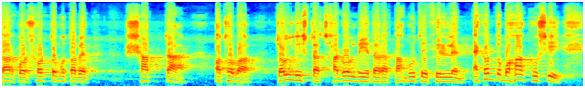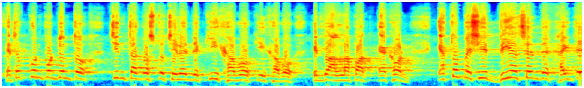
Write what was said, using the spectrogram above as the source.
তারপর শর্ত মোতাবেক সাতটা অথবা চল্লিশটা ছাগল নিয়ে তারা তাঁবুতে ফিরলেন। এখন তো মহা খুশি। এতক্ষণ পর্যন্ত চিন্তাগ্রস্ত ছিলেন যে কি খাব কি খাব। কিন্তু আল্লাহ পাক এখন এত বেশি দিয়েছেন যে খাইতে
